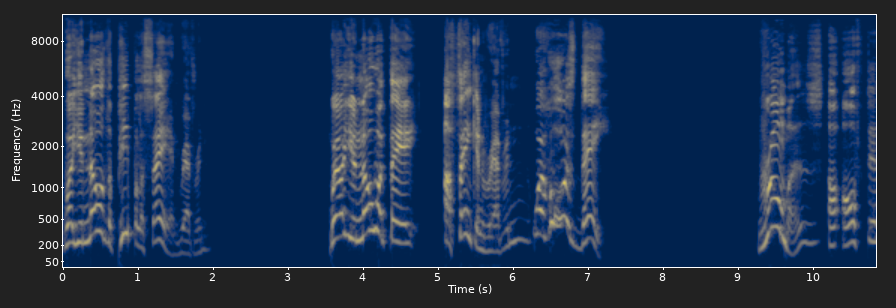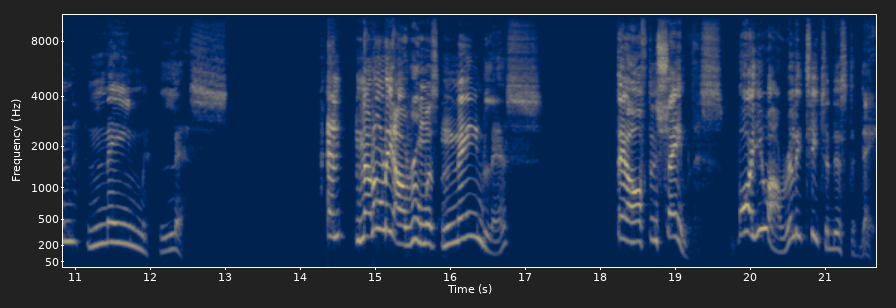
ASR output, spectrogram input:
Well, you know the people are saying, Reverend. Well, you know what they are thinking, Reverend. Well, who is they? Rumors are often nameless. And not only are rumors nameless, they're often shameless. Boy, you are really teaching this today.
